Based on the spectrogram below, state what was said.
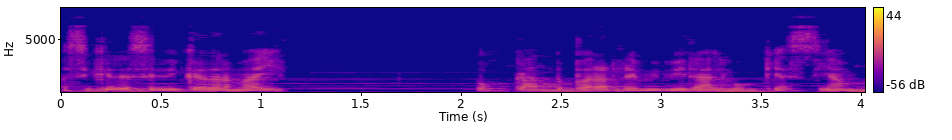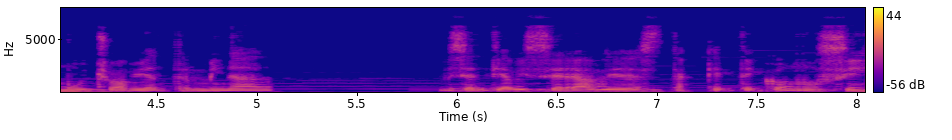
Así que decidí quedarme ahí, tocando para revivir algo que hacía mucho había terminado. Me sentía miserable hasta que te conocí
